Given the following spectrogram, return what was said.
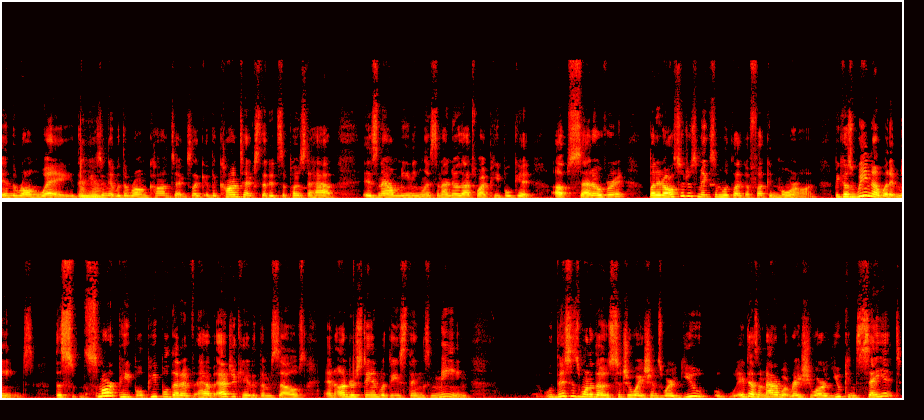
in the wrong way. They're Mhm. using it with the wrong context. Like the context that it's supposed to have is now meaningless and i know that's why people get upset over it but it also just makes him look like a fucking moron because we know what it means. The s- smart people people that have, have educated themselves and understand what these things mean this is one of those situations where you it doesn't matter what race you are you can say it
